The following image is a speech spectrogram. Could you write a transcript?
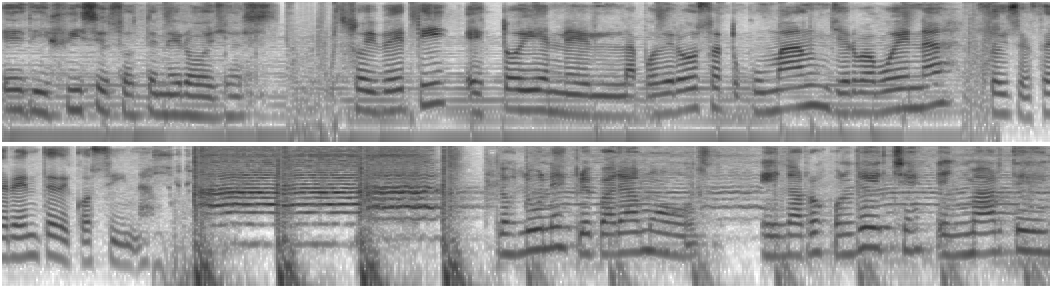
es difícil sostener ollas. Soy Betty, estoy en el La Poderosa, Tucumán, Yerba Buena, soy referente de cocina. Los lunes preparamos el arroz con leche, el martes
